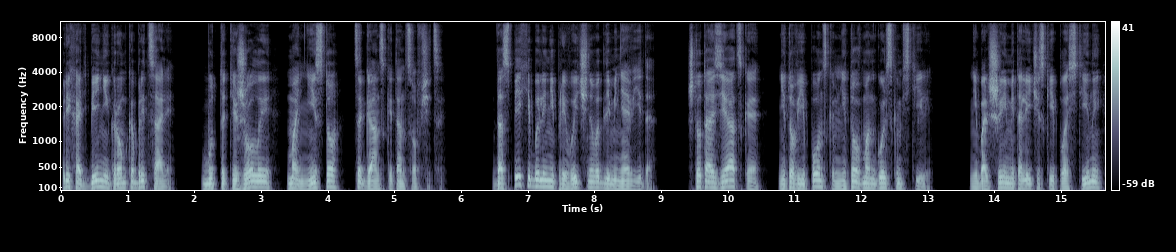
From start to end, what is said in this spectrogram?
при ходьбе негромко брецали, будто тяжелые манисто цыганской танцовщицы. Доспехи были непривычного для меня вида. Что-то азиатское, не то в японском, не то в монгольском стиле. Небольшие металлические пластины,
